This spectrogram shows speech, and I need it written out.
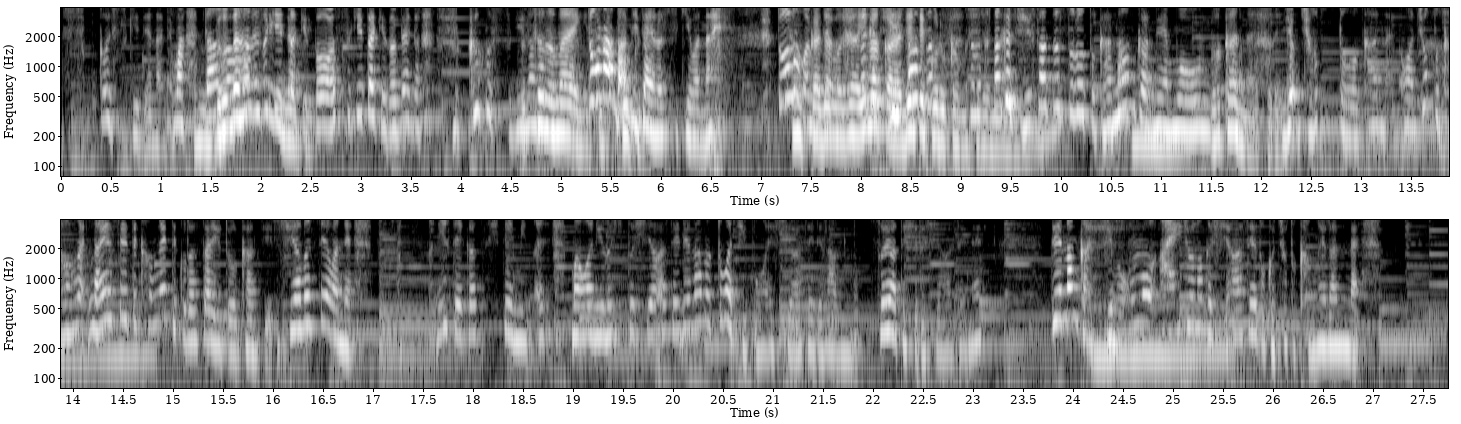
すっごい好きでなねまあうん。旦那も好きだけど好きだけどなんかすっごく好きなその前にドラマみたいなな好きはないドそっかでもじゃあ今から出てくるかもしれない。なんか自殺するとかなんかね、もう。わかんないそれいやちょっとわかんない、まあ、ちょっと考え内省で考えてくださいという感じ。幸せはね普通に生活してみんな周りの人幸せでなるとは自分は幸せでなるの。それは私の幸せね。でなんか自分の愛情なんか幸せとかちょっと考えられない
